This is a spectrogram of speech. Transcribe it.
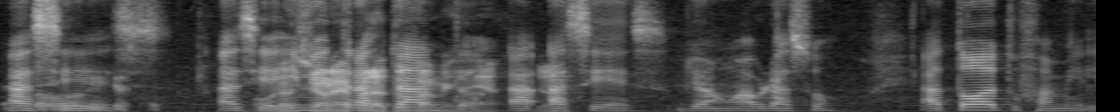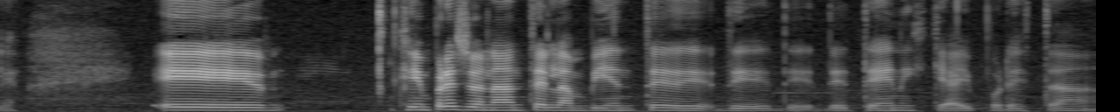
Es Así es, así es. Y mientras para tu tanto, familia, a- así es, Joan, un abrazo a toda tu familia. Eh, qué impresionante el ambiente de, de- de- de tenis que hay por esta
